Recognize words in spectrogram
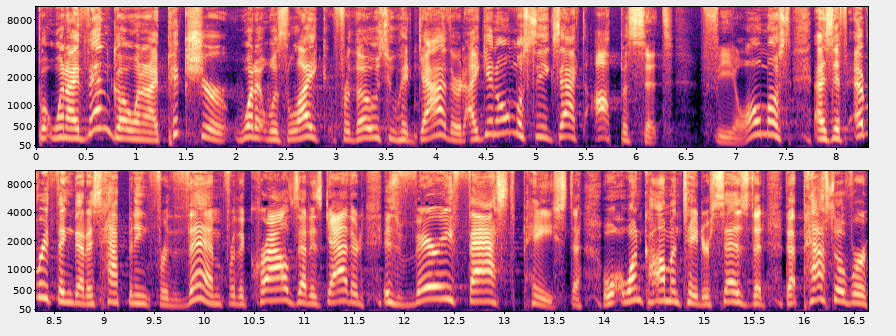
But when I then go and I picture what it was like for those who had gathered, I get almost the exact opposite feel. Almost as if everything that is happening for them, for the crowds that is gathered, is very fast paced. One commentator says that, that Passover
